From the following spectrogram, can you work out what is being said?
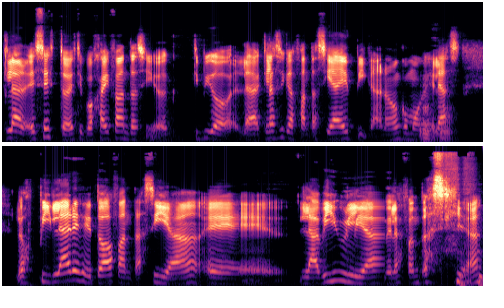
claro, es esto, es tipo high fantasy, típico, la clásica fantasía épica, ¿no? Como que las, los pilares de toda fantasía, eh, la Biblia de la fantasía.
